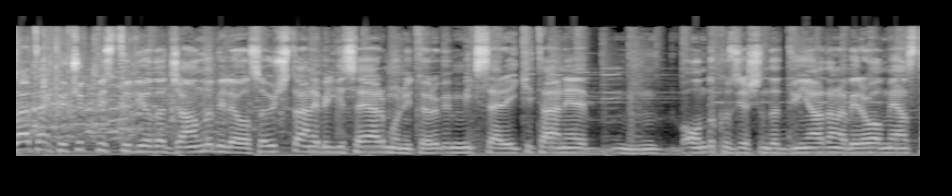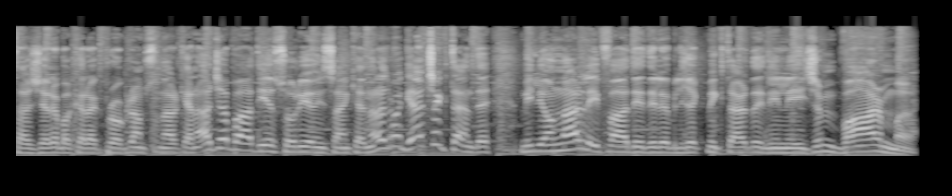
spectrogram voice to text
Zaten küçük bir stüdyoda canlı bile olsa 3 tane bilgisayar monitörü, bir mikser, 2 tane mm, 19 yaşında dünyadan haberi olmayan stajyere bakarak program sunarken acaba diye soruyor insan kendine. Acaba gerçekten de milyonlarla ifade edilebilecek miktarda dinleyicim var mı?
